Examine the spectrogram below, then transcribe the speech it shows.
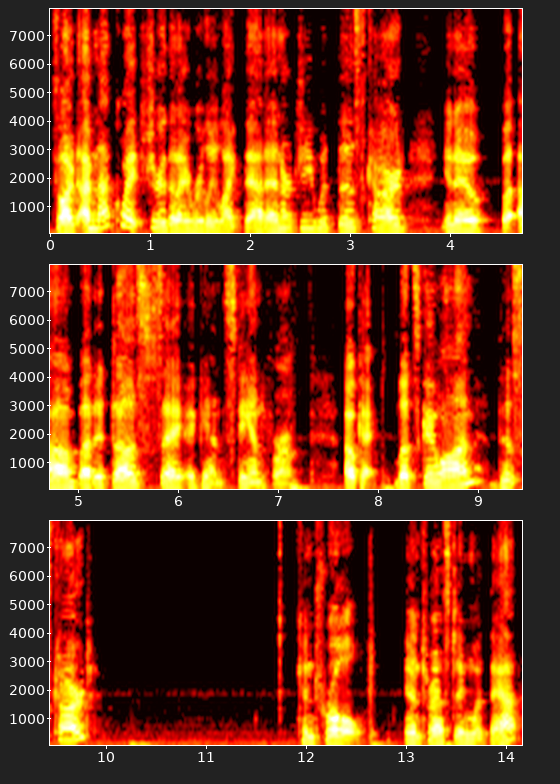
So I, am not quite sure that I really like that energy with this card, you know, but, um, but it does say, again, stand firm. Okay, let's go on. This card, control. Interesting with that.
